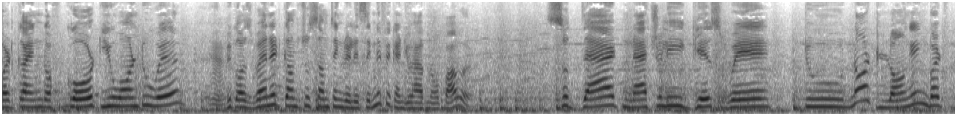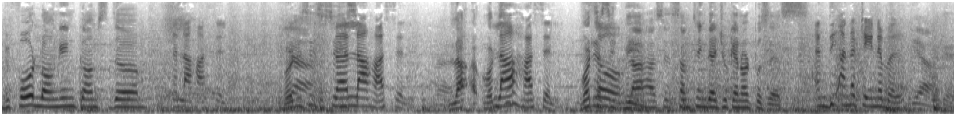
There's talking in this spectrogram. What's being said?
what kind of coat you want to wear uh-huh. because when it comes to something really significant you have no power so that naturally gives way to not longing but before longing comes the The la hasil. what yeah. is The la hasil. La, what is La hasil. What does so, it mean? lahas is something that you cannot possess And the unattainable. yeah Okay,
